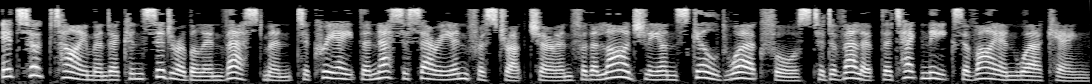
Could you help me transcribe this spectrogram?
It took time and a considerable investment to create the necessary infrastructure and for the largely unskilled workforce to develop the techniques of iron working.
